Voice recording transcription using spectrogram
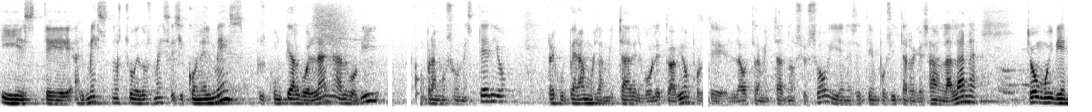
Y este, al mes, no estuve dos meses, y con el mes, pues junté algo de lana, algo di, compramos un estéreo, recuperamos la mitad del boleto de avión porque la otra mitad no se usó y en ese tiempo sí te regresaban la lana. Todo muy bien.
